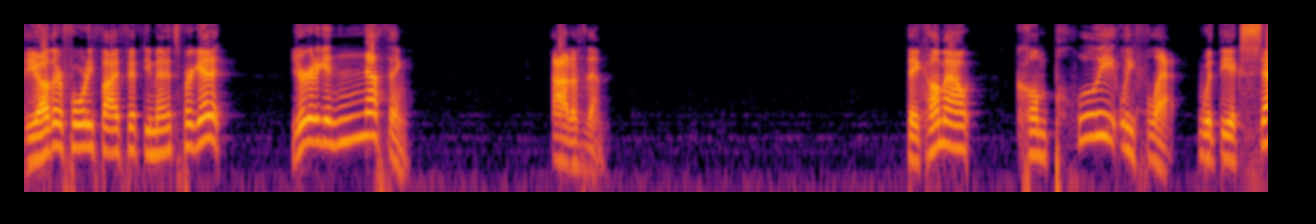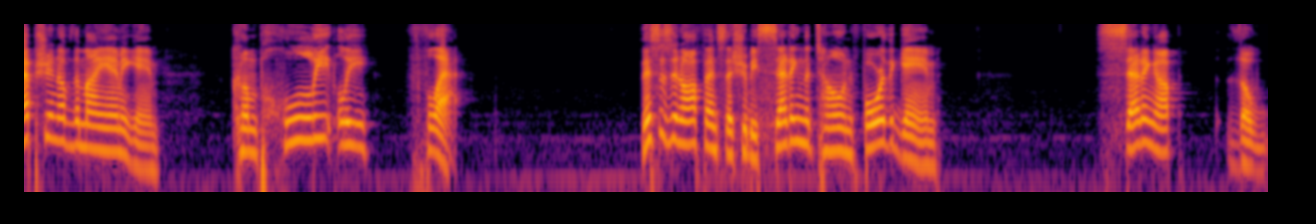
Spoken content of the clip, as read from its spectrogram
The other 45, 50 minutes, forget it. You're going to get nothing out of them. They come out completely flat, with the exception of the Miami game, completely flat. This is an offense that should be setting the tone for the game, setting up the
